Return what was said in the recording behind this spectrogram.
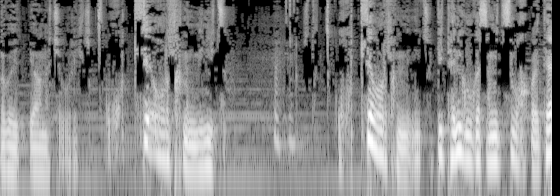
Нөгөө Йона ч үргэлж үхтлээ уурлах минь миний зөв. Үхтлээ уурлах минь миний зөв. Би таныг үгээс мэдсэн байхгүй те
